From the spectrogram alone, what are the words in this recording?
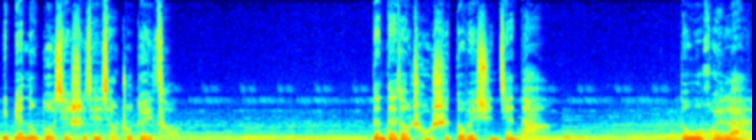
你便能多些时间想出对策。但待到丑事都未寻见他，等我回来，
